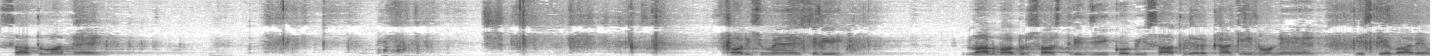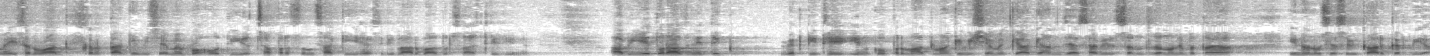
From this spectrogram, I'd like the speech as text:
सातवा अध्याय। और इसमें श्री लाल बहादुर शास्त्री जी को भी साथ ले रखा कि इन्होंने इसके बारे में, इस अनुवादकर्ता के विषय में बहुत ही अच्छा प्रशंसा की है श्री लाल बहादुर शास्त्री जी ने। अब ये तो राजनीतिक व्यक्ति थे, इनको परमात्मा के विषय में क्या ज्ञान, जैसा भी संतजनों ने बताया, इन्होंने उसे स्वीकार कर लिया।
